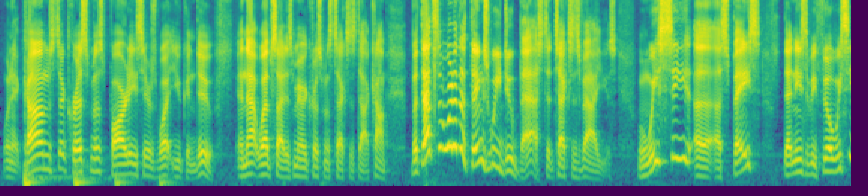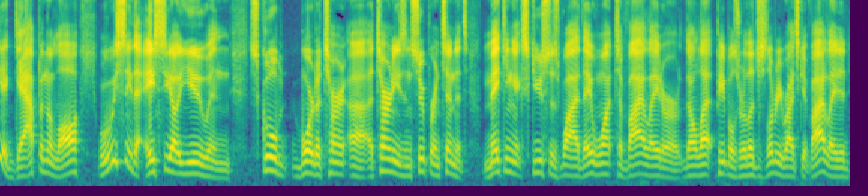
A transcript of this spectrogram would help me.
when it comes to Christmas parties, here's what you can do. And that website is merrychristmastexas.com. But that's one of the things we do best at Texas Values. When we see a, a space that needs to be filled, we see a gap in the law, where we see the ACLU and school board attorney, uh, attorneys and superintendents making excuses why they want to violate or they'll let people's religious liberty rights get violated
